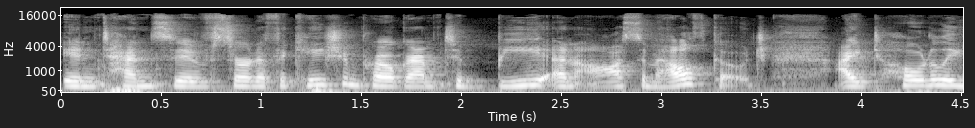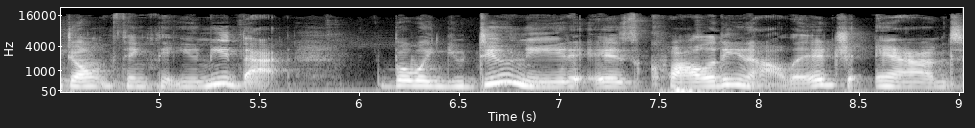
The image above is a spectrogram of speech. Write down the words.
intensive certification program to be an awesome health coach. I totally don't think that you need that. But what you do need is quality knowledge and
